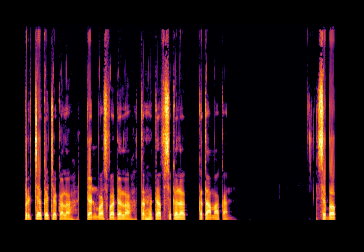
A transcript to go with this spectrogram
Berjaga-jagalah dan waspadalah terhadap segala ketamakan. Sebab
